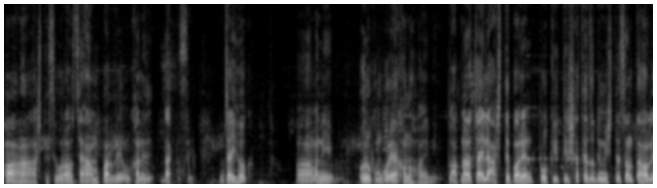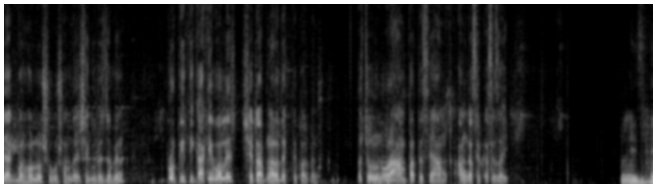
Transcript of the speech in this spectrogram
হ্যাঁ হ্যাঁ আসতেছে। ওরা হচ্ছে আম পারবে, ওখানে ডাকতেছে। যাই হোক মানে ওরকম করে এখনও হয়নি। তো আপনারা চাইলে আসতে পারেন। প্রকৃতির সাথে যদি মিশতে চান তাহলে একবার হলো শুভ সন্ধ্যা এসে ঘুরে যাবেন। প্রকৃতি কাকে বলে সেটা আপনারা দেখতে পারবেন। তো চলুন ওরা আম পাতেছে আম আম গাছের কাছে যাই। তো এই যে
